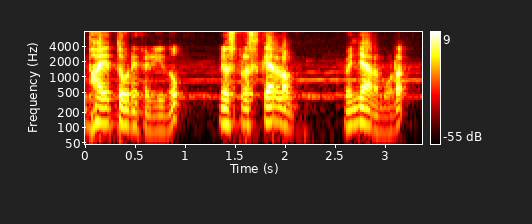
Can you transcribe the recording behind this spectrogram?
ഭയത്തോടെ കഴിയുന്നു. News press Keralam Venjaramoodu.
